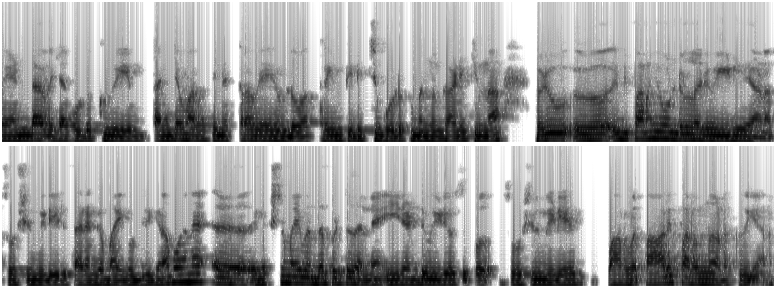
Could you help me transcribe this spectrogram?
വേണ്ട വില കൊടുക്കുകയും തന്റെ മതത്തിന് എത്ര വിലയുണ്ടോ അത്രയും തിരിച്ചു കൊടുക്കുമെന്നും കാണിക്കുന്ന ഒരു പറഞ്ഞുകൊണ്ടുള്ള ഒരു വീഡിയോ ആണ് സോഷ്യൽ മീഡിയയിൽ തരംഗമായി കൊണ്ടിരിക്കുന്നത് അപ്പോൾ തന്നെ ഇലക്ഷനുമായി ബന്ധപ്പെട്ട് തന്നെ ഈ രണ്ട് വീഡിയോസ് ഇപ്പോൾ സോഷ്യൽ മീഡിയയിൽ പാറി പറന്ന് നടക്കുകയാണ്.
